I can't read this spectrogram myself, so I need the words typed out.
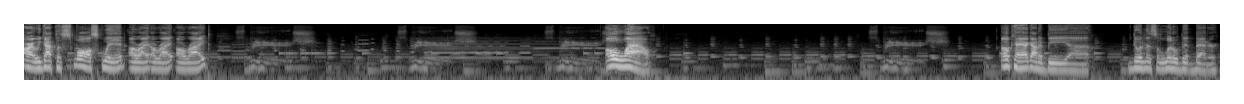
Alright, we got the small squid. Alright, alright, alright. Oh, wow. Okay, I gotta be uh, doing this a little bit better.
